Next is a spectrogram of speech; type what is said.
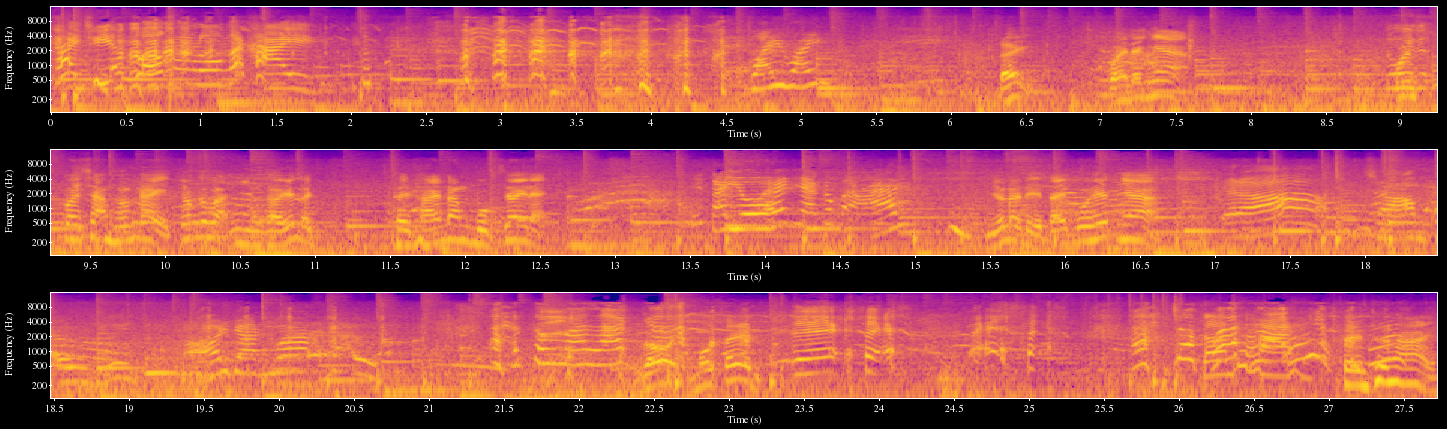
Thầy siết lộn luôn á thầy. Quay quay. Đây Quay đây nha. Quay, quay sang hướng này cho các bạn nhìn thấy là Thầy Thái đang buộc dây này. Để tay vô hết nha các bạn. Nhớ là để tay vô hết nha. Dạ đó Sao mà ù đi. Hỏi nhanh quá. Rồi một tên. Tên thứ hai. Tên thứ hai.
